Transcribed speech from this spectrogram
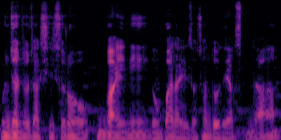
운전조작 실수로 콤바인이 논바닥에서 전도되었습니다.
